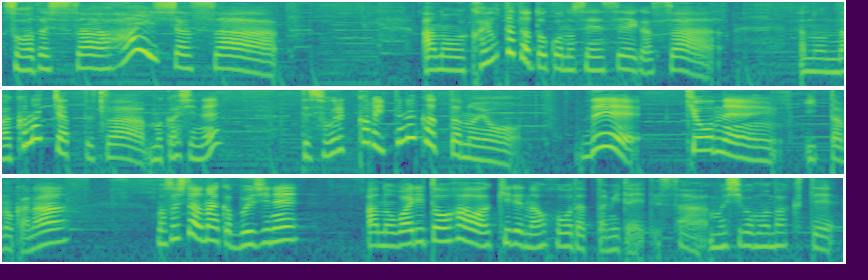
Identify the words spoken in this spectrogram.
そう私さ歯医者さあの通ってたとこの先生がさあの亡くなっちゃってさ昔ね。でそれから行ってなかったのよ。で去年行ったのかな、まあ、そしたらなんか無事ねあの割と歯は綺麗な方だったみたいでさ虫歯もなくて。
